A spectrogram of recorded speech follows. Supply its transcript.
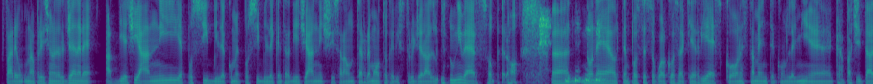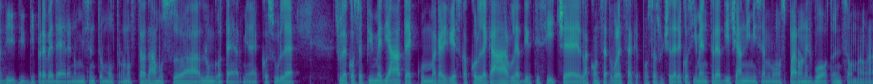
fare una previsione del genere a dieci anni è possibile, come è possibile che tra dieci anni ci sarà un terremoto che distruggerà l'universo, però eh, non è al tempo stesso qualcosa che riesco onestamente con le mie capacità di, di, di prevedere, non mi sento molto uno Stradamus a lungo termine, ecco, sulle sulle cose più immediate, ecco, magari riesco a collegarle, a dirti sì, c'è la consapevolezza che possa succedere così, mentre a dieci anni mi sembra uno sparo nel vuoto, insomma, ma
